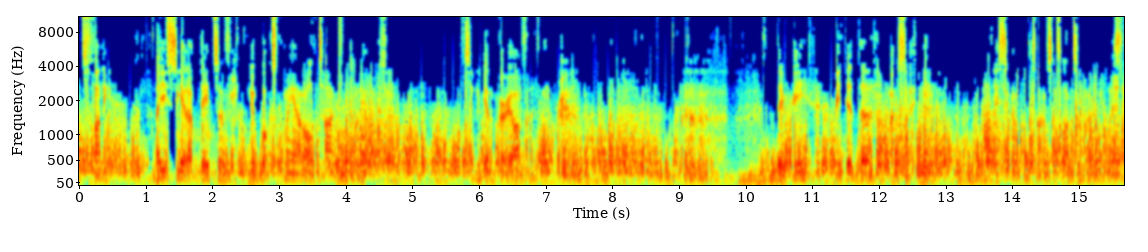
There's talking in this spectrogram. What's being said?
It's funny. I used to get updates of new books coming out all the time from Podiobooks. I seem to get them very often anymore. They re redid the website at least a couple of times since last time I published.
